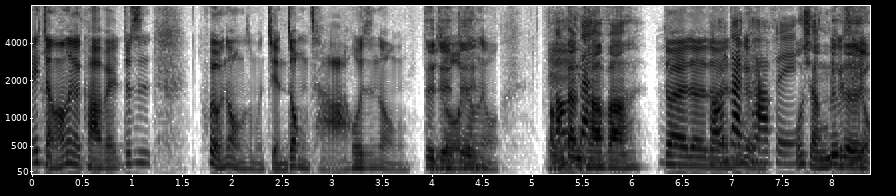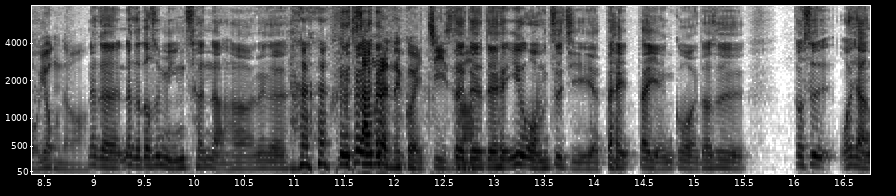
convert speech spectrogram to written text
哎，讲到那个咖啡，就是会有那种什么减重茶，或者是那种对对对，那种防弹咖啡，对对对，防弹咖啡。我想那个是有用的吗？那个那个都是名称的哈，那个 商人的诡计是吧？对对对，因为我们自己也代代言过，都是都是，我想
